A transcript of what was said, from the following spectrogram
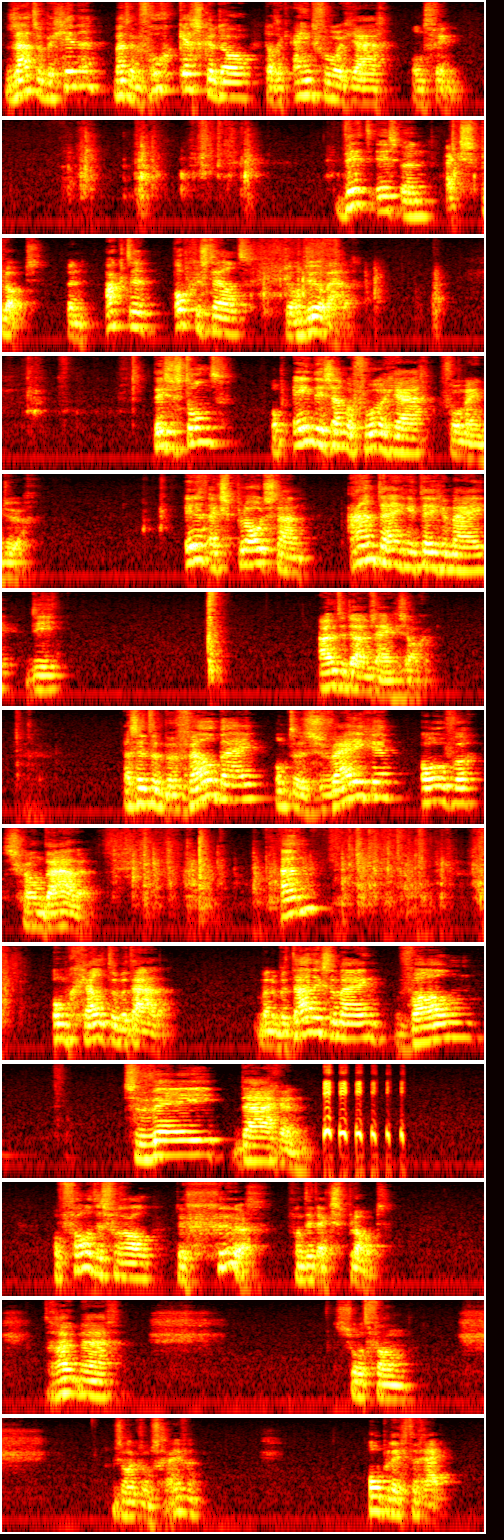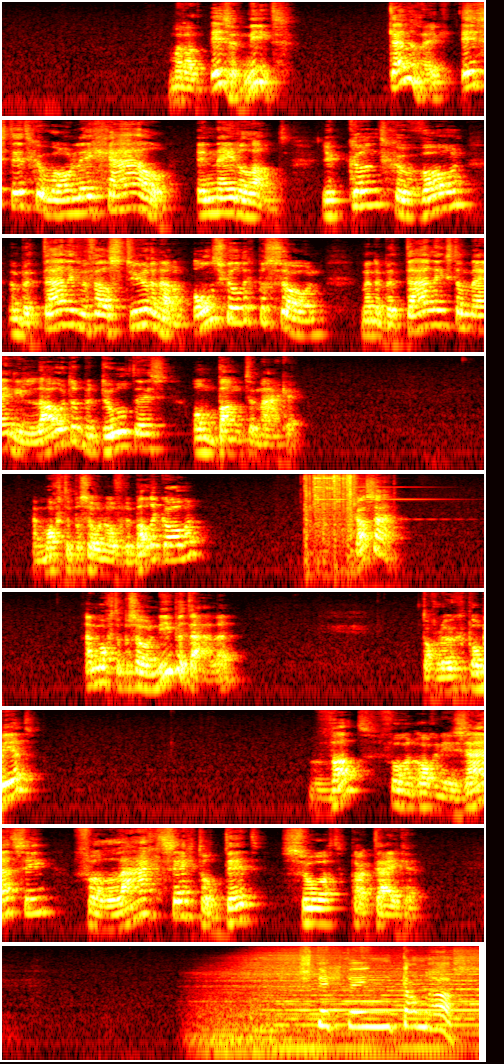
Laten we beginnen met een vroeg kerstcadeau dat ik eind vorig jaar ontving. Dit is een Explode, een akte opgesteld door een deurwaarder. Deze stond op 1 december vorig jaar voor mijn deur. In het Explode staan aantijgingen tegen mij die uit de duim zijn gezogen. Er zit een bevel bij om te zwijgen over schandalen. En om geld te betalen. Met een betalingstermijn van twee dagen. Opvallend is vooral de geur van dit explode. Ruikt naar een soort van, hoe zal ik het omschrijven? Oplichterij. Maar dat is het niet. Kennelijk is dit gewoon legaal in Nederland. Je kunt gewoon een betalingsbevel sturen naar een onschuldig persoon met een betalingstermijn die louter bedoeld is om bang te maken. En mocht de persoon over de ballen komen, kassa. En mocht de persoon niet betalen, toch leuk geprobeerd. Wat voor een organisatie verlaagt zich tot dit soort praktijken? Stichting Camras.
